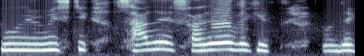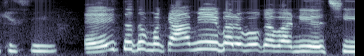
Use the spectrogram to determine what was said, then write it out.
তুই মিষ্টি সারে সারে দেখি দেখেছি। এই তো তোমাকে আমি এবারে বোকা বানিয়েছি।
